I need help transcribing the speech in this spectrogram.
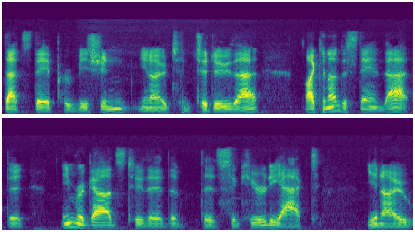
that's their provision, you know, to, to do that. I can understand that, but in regards to the, the, the Security Act, you know,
